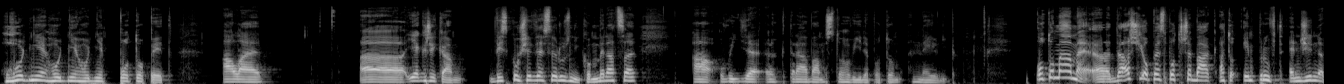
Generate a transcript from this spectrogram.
hodně, hodně, hodně potopit. Ale uh, jak říkám, vyzkoušejte si různé kombinace a uvidíte, eh, která vám z toho vyjde potom nejlíp. Potom máme uh, další OP spotřebák a to Improved Engine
